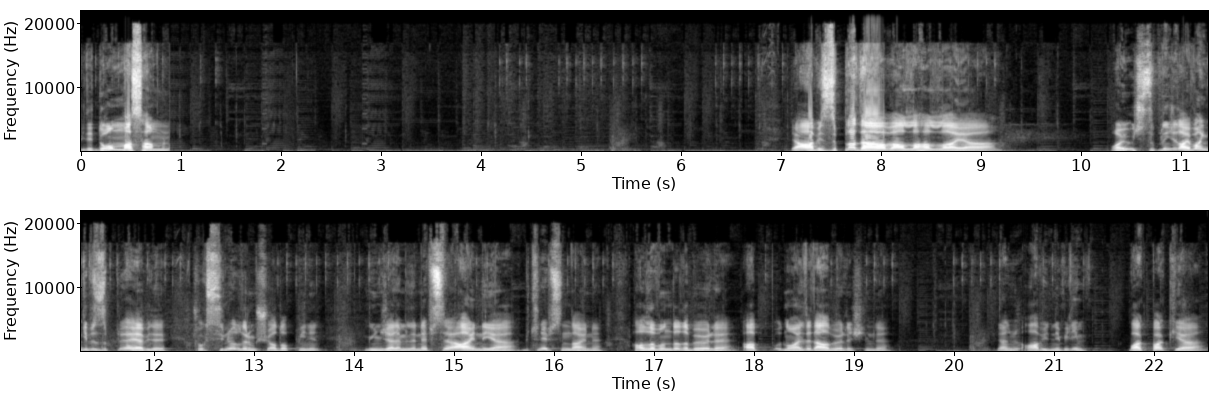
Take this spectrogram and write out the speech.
Bir de donmasam mı? Ya abi zıpla da abi Allah Allah ya. Vay 3 zıplayınca da hayvan gibi zıplıyor ya bir de. Çok sinir olurum şu Adopt Me'nin güncellemelerin. Hepsi aynı ya. Bütün hepsinde aynı. Halloween'da da böyle. Ab Noel'de de al böyle şimdi. Yani abi ne bileyim. Bak bak ya.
